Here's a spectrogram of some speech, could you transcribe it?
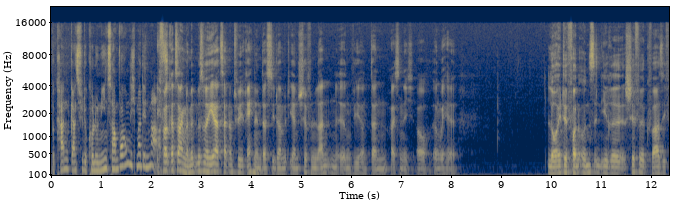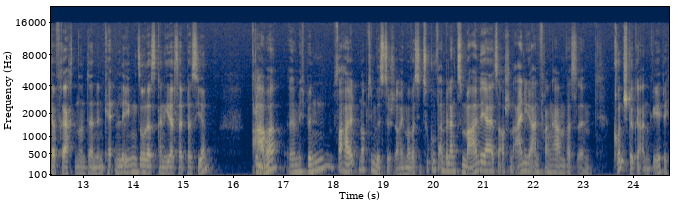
bekannt, ganz viele Kolonien zu haben. Warum nicht mal den Mars? Ich wollte gerade sagen, damit müssen wir jederzeit natürlich rechnen, dass sie da mit ihren Schiffen landen irgendwie und dann, weiß nicht, auch irgendwelche Leute von uns in ihre Schiffe quasi verfrachten und dann in Ketten legen. So, das kann jederzeit passieren. Genau. Aber ähm, ich bin verhalten optimistisch, sag ich mal, was die Zukunft anbelangt, zumal wir ja jetzt auch schon einige Anfragen haben, was ähm, Grundstücke angeht. Ich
